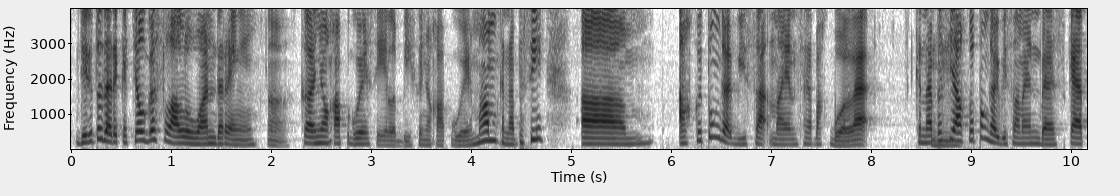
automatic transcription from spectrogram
Jadi tuh dari kecil gue selalu wondering Ah. ke nyokap gue sih lebih ke nyokap gue, mam kenapa sih um, aku tuh nggak bisa main sepak bola? Kenapa sih aku tuh nggak bisa main basket?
